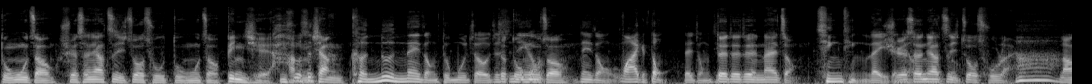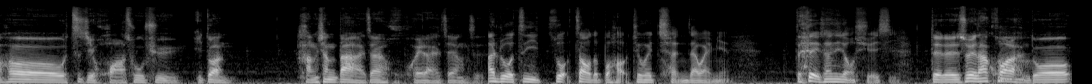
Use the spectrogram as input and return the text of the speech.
独木舟，学生要自己做出独木舟，并且航向可 nun 那种独木舟，就是独木舟那种挖一个洞在中间。对对对，那一种蜻蜓类的，学生要自己做出来，然后自己划出去一段，航向大海再回来这样子。啊，如果自己做造的不好，就会沉在外面。对，这也算是一种学习。对对，所以他跨了很多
